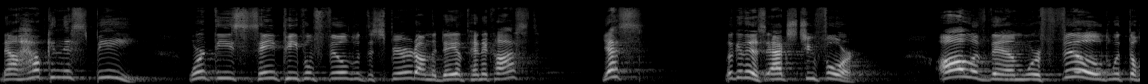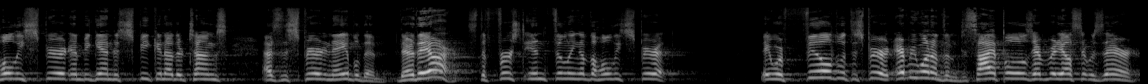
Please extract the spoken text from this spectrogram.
Now, how can this be? Weren't these same people filled with the Spirit on the day of Pentecost? Yes. Look at this Acts 2 4. All of them were filled with the Holy Spirit and began to speak in other tongues as the Spirit enabled them. There they are. It's the first infilling of the Holy Spirit. They were filled with the Spirit, every one of them, disciples, everybody else that was there.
